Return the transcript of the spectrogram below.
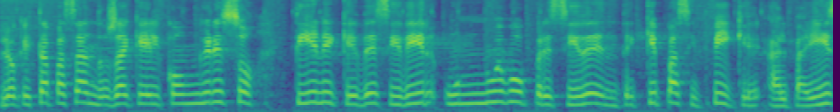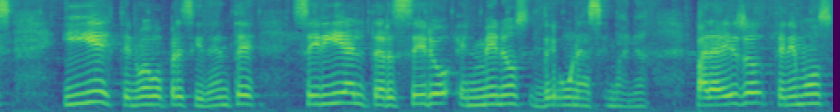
lo que está pasando, ya que el Congreso tiene que decidir un nuevo presidente que pacifique al país y este nuevo presidente sería el tercero en menos de una semana. Para ello tenemos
